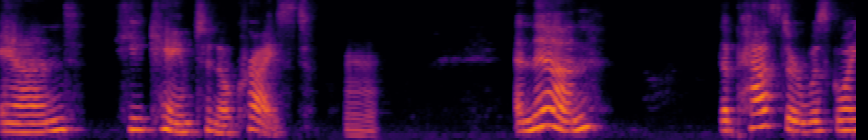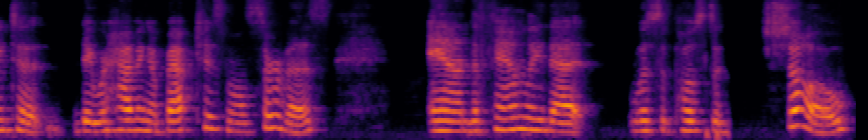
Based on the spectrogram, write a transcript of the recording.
And he came to know Christ. Mm. And then the pastor was going to, they were having a baptismal service. And the family that was supposed to show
